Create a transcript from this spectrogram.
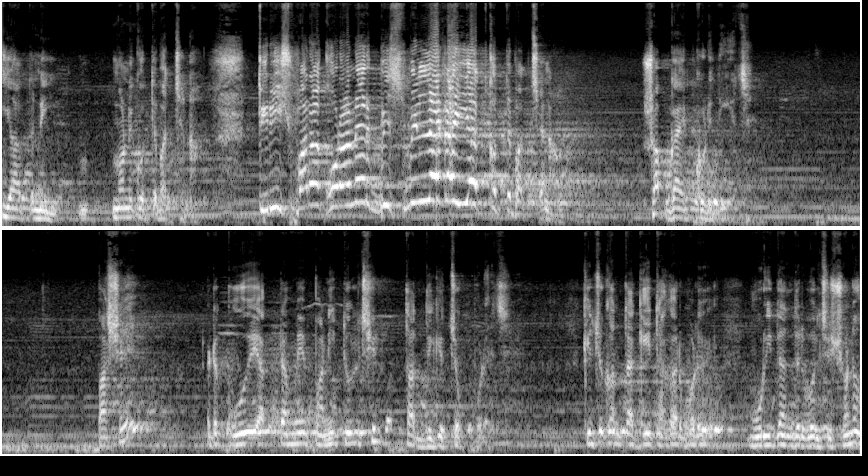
ইয়াদ নেই, মনে করতে পারছে না। তিরিশ পারা কোরআনের বিসমিল্লাটা ইয়াদ করতে পারছে না। সব গায়েব করে দিয়েছে। পাশে একটা কুয়ে একটা মেয়ে পানি তুলছিল, তার দিকে চোখ পড়েছে। কিছুক্ষণ তাকিয়ে থাকার পরে মুড়িদানদের বলছে, শোনো,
